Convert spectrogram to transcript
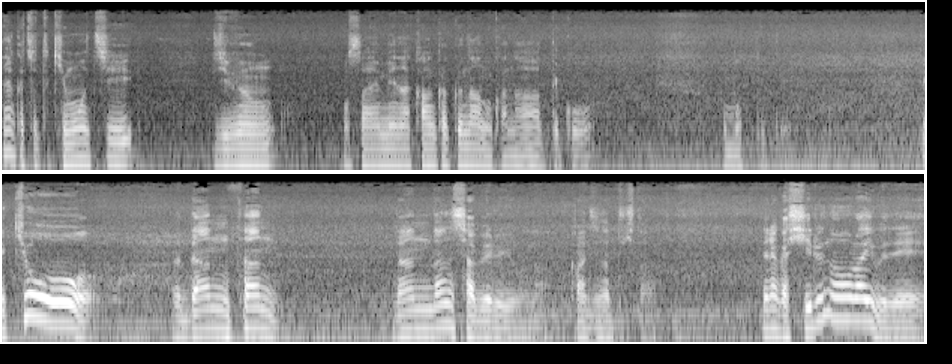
なんかちょっと気持ち自分抑えめな感覚なのかなってこう思っててで今日だんだんだんだん喋るような感じになってきた。でなんか昼のライブで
